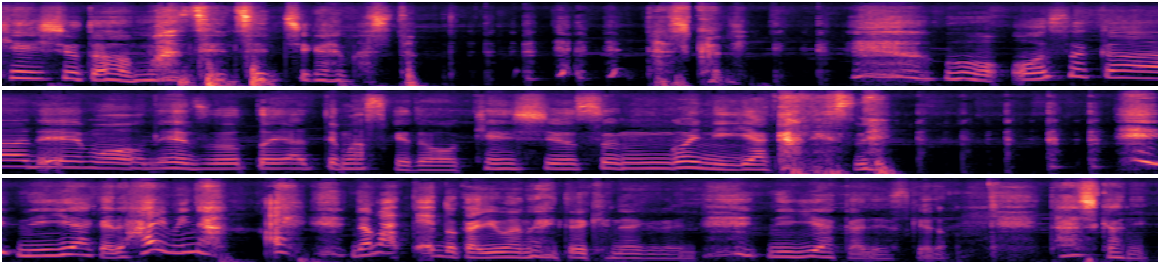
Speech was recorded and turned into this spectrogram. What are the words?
研修とはまあ全然違いました。確かに。もう大阪でもねずっとやってますけど研修すんごい賑やかですね。賑やかで、はいみんな、はい、黙ってとか言わないといけないぐらいに賑やかですけど、確かに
